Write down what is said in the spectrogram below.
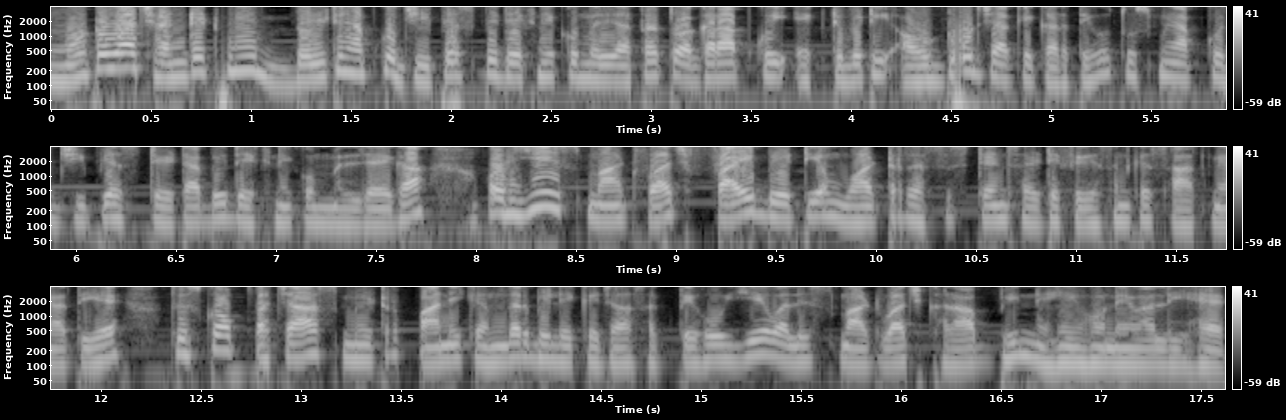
मोटो वॉच हंड्रेड में बिल्ट इन आपको जीपीएस भी देखने को मिल जाता है। तो अगर आप कोई एक्टिविटी आउटडोर जाके करते हो तो उसमें आपको जीपीएस डेटा भी देखने को मिल जाएगा। और ये smart watch five ATM water resistant certification के साथ में आती है। तो इसको आप 50 मीटर पानी के अंदर भी लेके जा सकते हो। ये वाली स्मार्ट वॉच खराब भी नहीं होने वाली है।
